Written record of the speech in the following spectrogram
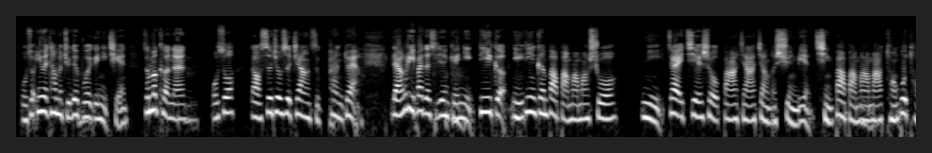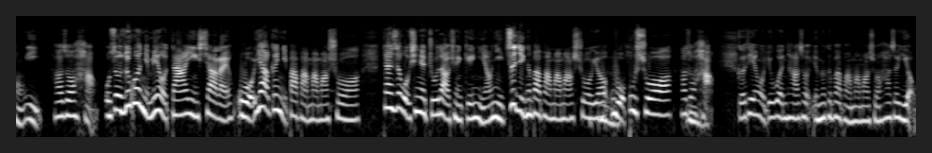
我说，因为他们绝对不会给你钱，怎么可能？我说，老师就是这样子判断。两个礼拜的时间给你，第一个，你一定跟爸爸妈妈说你在接受八家这样的训练，请爸爸妈妈同不同意？他说好。我说，如果你没有答应下来，我要跟你爸爸妈妈说。但是我现在主导权给你哦，你自己跟爸爸妈妈说哟，我不说。他说好。隔天我就问他说有没有跟爸爸妈妈说？他说有。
